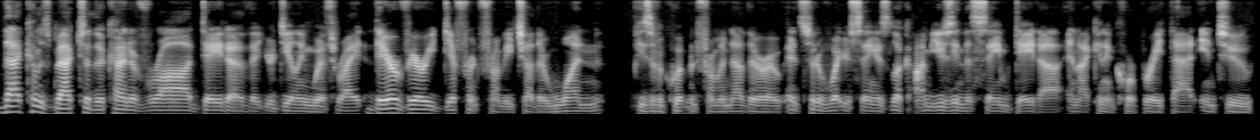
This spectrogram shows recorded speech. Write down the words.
that comes back to the kind of raw data that you're dealing with, right? They're very different from each other. One piece of equipment from another. And sort of what you're saying is look i'm using the same data and i can incorporate that into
